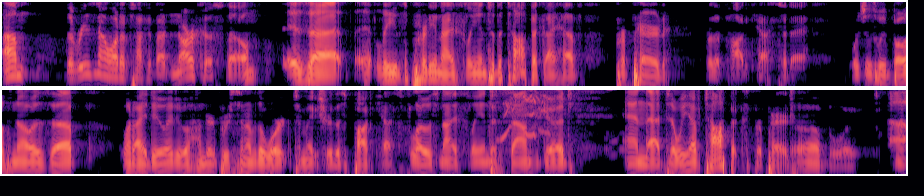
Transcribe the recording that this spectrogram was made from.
Um, the reason I want to talk about Narcos, though, is that it leads pretty nicely into the topic I have prepared for the podcast today, which, as we both know, is uh, what I do. I do 100% of the work to make sure this podcast flows nicely and it sounds good, and that uh, we have topics prepared, Oh boy. uh,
